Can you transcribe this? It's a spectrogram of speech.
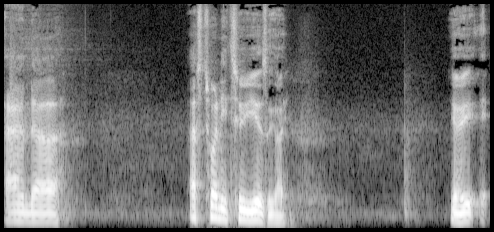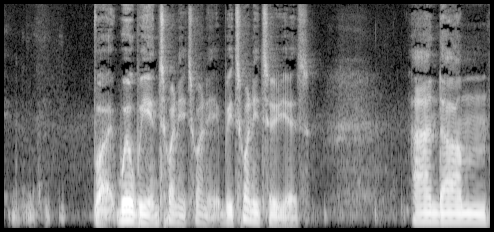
and uh, that's twenty two years ago. You know, it, well, it will be in twenty twenty. It'll be twenty two years, and um,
